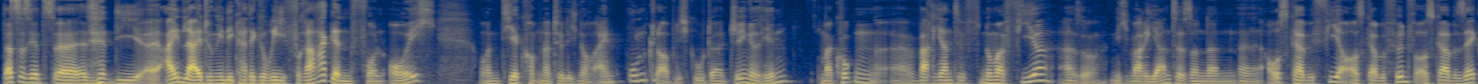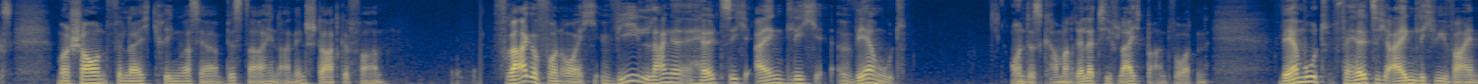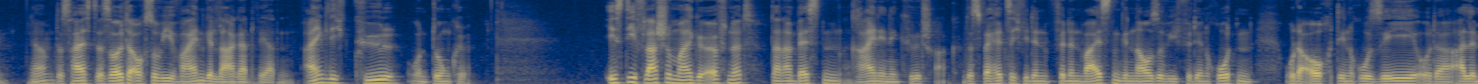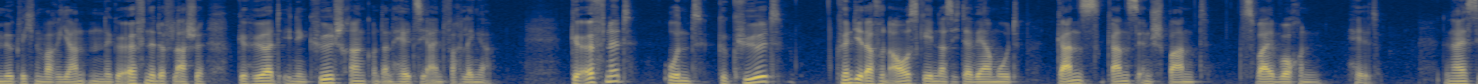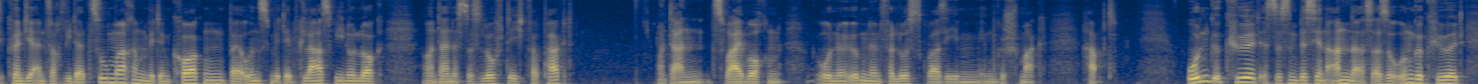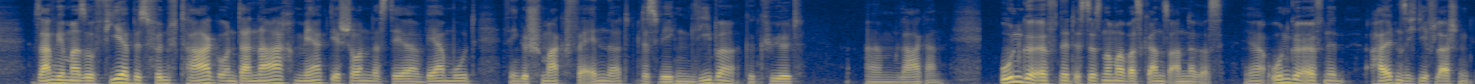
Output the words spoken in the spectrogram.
Das ist jetzt äh, die äh, Einleitung in die Kategorie Fragen von euch. Und hier kommt natürlich noch ein unglaublich guter Jingle hin. Mal gucken, äh, Variante Nummer 4, also nicht Variante, sondern äh, Ausgabe 4, Ausgabe 5, Ausgabe 6. Mal schauen, vielleicht kriegen wir es ja bis dahin an den Start gefahren. Frage von euch, wie lange hält sich eigentlich Wermut? Und das kann man relativ leicht beantworten. Wermut verhält sich eigentlich wie Wein. Ja? Das heißt, es sollte auch so wie Wein gelagert werden. Eigentlich kühl und dunkel. Ist die Flasche mal geöffnet, dann am besten rein in den Kühlschrank. Das verhält sich den, für den weißen genauso wie für den roten oder auch den Rosé oder alle möglichen Varianten. Eine geöffnete Flasche gehört in den Kühlschrank und dann hält sie einfach länger. Geöffnet und gekühlt könnt ihr davon ausgehen, dass sich der Wermut ganz, ganz entspannt zwei Wochen hält. Dann heißt, ihr könnt ihr einfach wieder zumachen mit dem Korken, bei uns mit dem Glas-Vinolog und dann ist das luftdicht verpackt und dann zwei Wochen ohne irgendeinen Verlust quasi eben im Geschmack habt. Ungekühlt ist es ein bisschen anders. Also ungekühlt, sagen wir mal so vier bis fünf Tage und danach merkt ihr schon, dass der Wermut den Geschmack verändert. Deswegen lieber gekühlt ähm, lagern. Ungeöffnet ist das nochmal was ganz anderes. Ja, ungeöffnet halten sich die Flaschen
